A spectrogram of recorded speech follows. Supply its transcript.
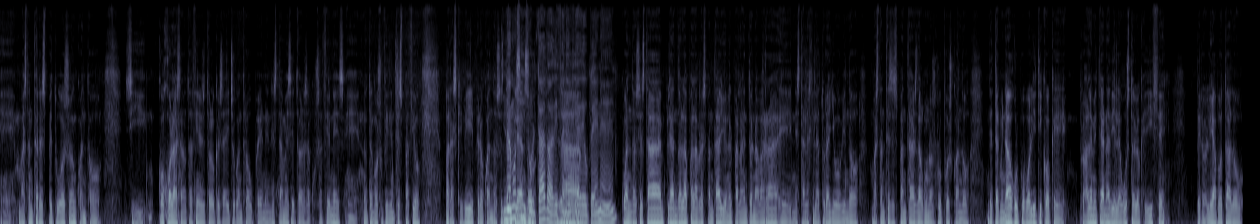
eh, bastante respetuoso en cuanto si cojo las anotaciones de todo lo que se ha dicho contra UPN en esta mesa y todas las acusaciones, eh, no tengo suficiente espacio para escribir, pero cuando se está no hemos insultado a diferencia de UPN, ¿eh? cuando se está empleando la palabra espantada, yo en el Parlamento de Navarra en esta legislatura llevo viendo bastantes espantadas de algunos grupos cuando determinado grupo político que probablemente a nadie le guste lo que dice, pero le ha votado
